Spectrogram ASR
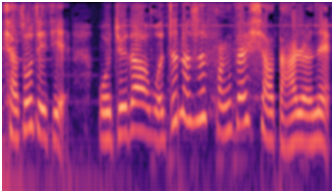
小周姐姐，我觉得我真的是防灾小达人哎，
